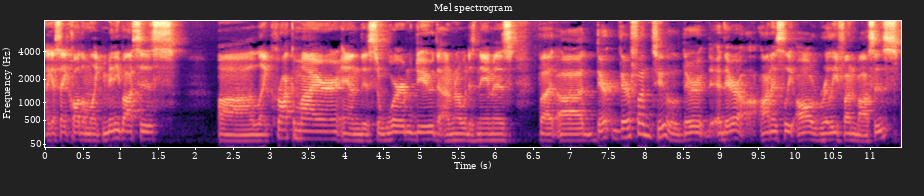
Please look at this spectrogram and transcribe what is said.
I guess I call them like mini bosses, uh, like Crocomire and this worm dude that I don't know what his name is, but uh, they're they're fun too. They're they're honestly all really fun bosses.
